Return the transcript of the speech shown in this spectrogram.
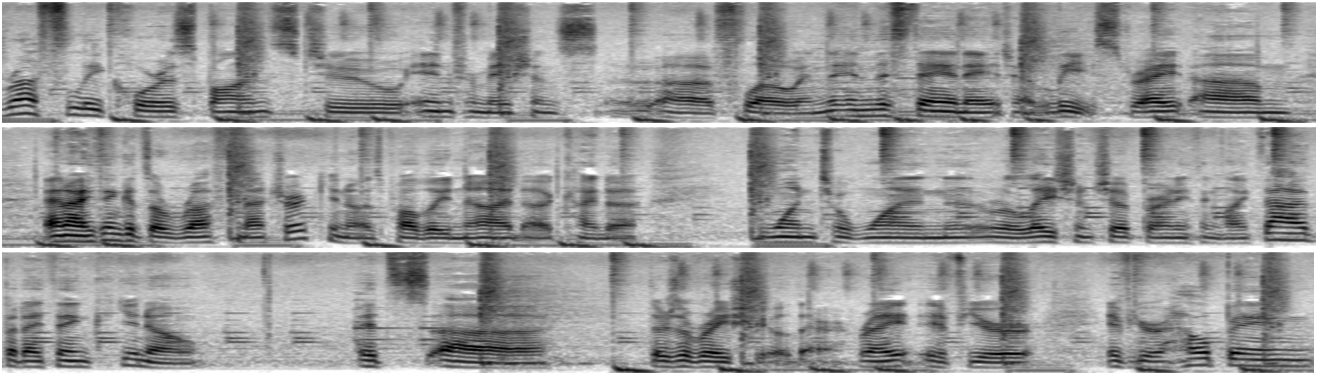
roughly corresponds to information uh, flow in, in this day and age, at least, right? Um, and I think it's a rough metric. You know, it's probably not a kind of one to one relationship or anything like that, but I think, you know, it's, uh, there's a ratio there, right? If you're, if you're helping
